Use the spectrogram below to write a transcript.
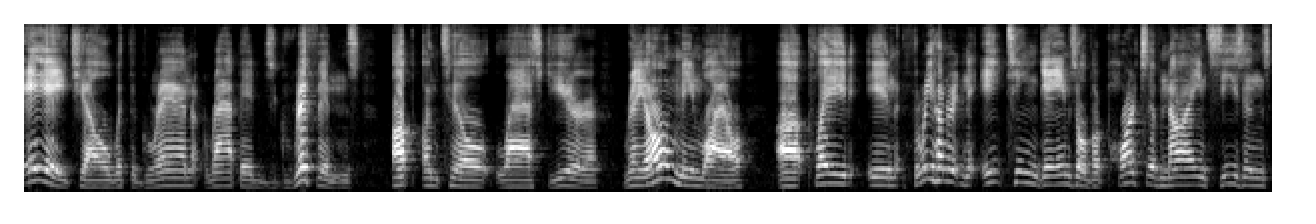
AHL with the Grand Rapids Griffins up until last year. Rhéaume, meanwhile, uh, played in 318 games over parts of nine seasons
